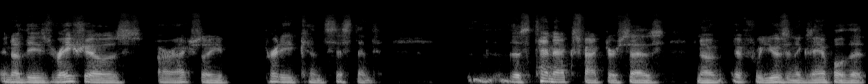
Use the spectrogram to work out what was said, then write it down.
you know these ratios are actually pretty consistent. This 10x factor says, you know, if we use an example that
